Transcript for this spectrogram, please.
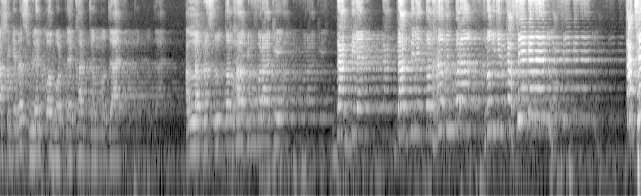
আশেকে রাসূলের কবর দেখার জন্য যায়। আল্লাহর রাসূল তলহা বিন বরাকে ডাক দিলেন ডাক দিলে তলহা বিন বরা নবীজির কাছে গেলেন। কাছে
